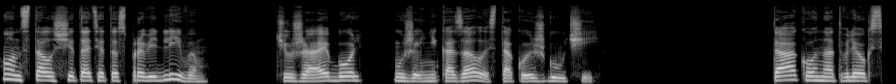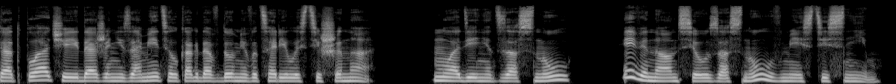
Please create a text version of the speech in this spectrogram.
он стал считать это справедливым. Чужая боль уже не казалась такой жгучей. Так он отвлекся от плача и даже не заметил, когда в доме воцарилась тишина. Младенец заснул, и Винансио заснул вместе с ним.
